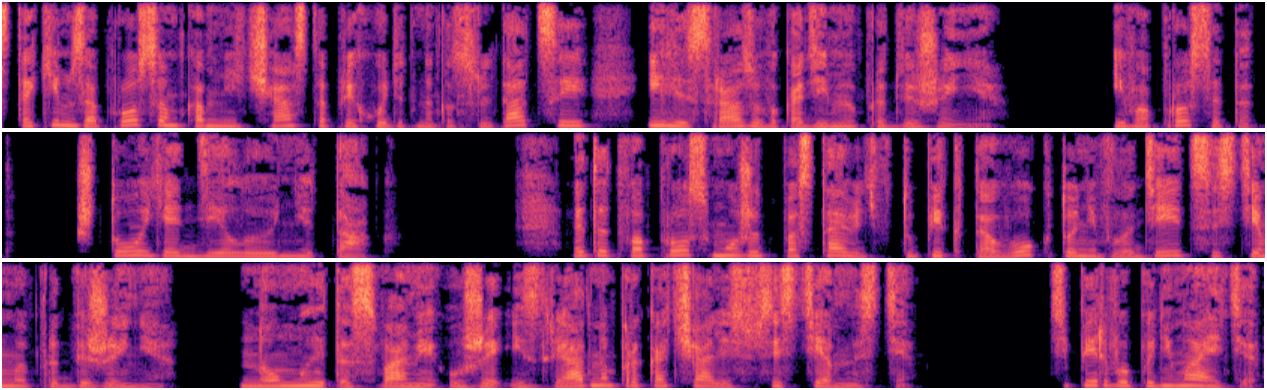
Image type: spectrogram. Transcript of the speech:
С таким запросом ко мне часто приходят на консультации или сразу в Академию продвижения. И вопрос этот — что я делаю не так? Этот вопрос может поставить в тупик того, кто не владеет системой продвижения. Но мы-то с вами уже изрядно прокачались в системности. Теперь вы понимаете,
